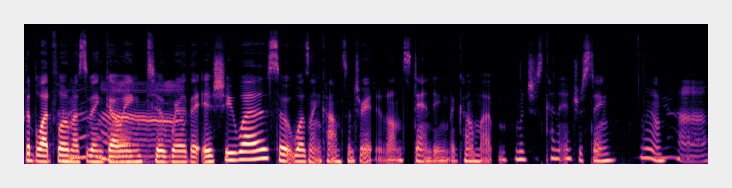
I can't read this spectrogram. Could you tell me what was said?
the blood flow must have been going to Ah. where the issue was, so it wasn't concentrated on standing the comb up, which is kind of interesting. Yeah. Yeah.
